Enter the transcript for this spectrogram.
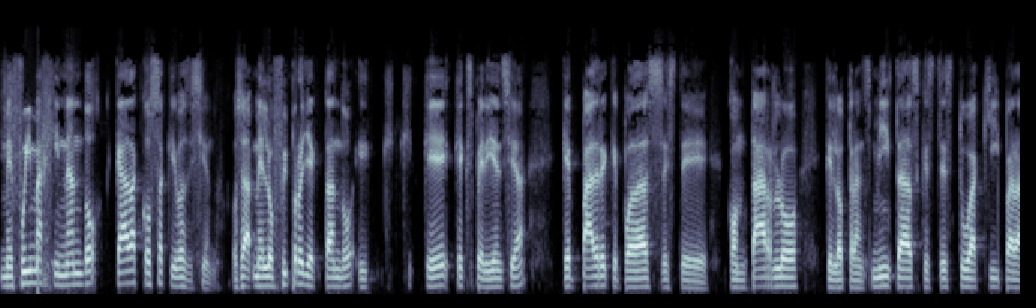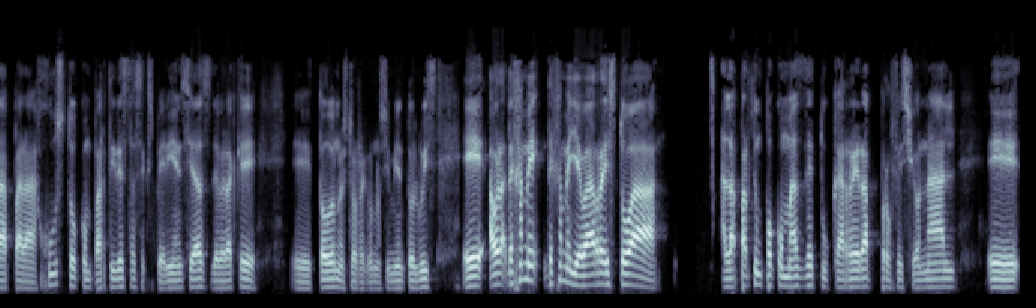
me fui imaginando cada cosa que ibas diciendo. O sea, me lo fui proyectando y qué, qué experiencia, qué padre que puedas este, contarlo, que lo transmitas, que estés tú aquí para, para justo compartir estas experiencias. De verdad que eh, todo nuestro reconocimiento, Luis. Eh, ahora, déjame, déjame llevar esto a, a, la parte un poco más de tu carrera profesional. Eh,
